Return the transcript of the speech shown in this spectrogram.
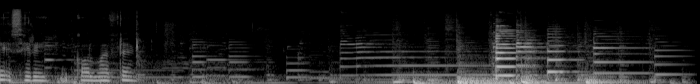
Hey Siri, call my friend.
